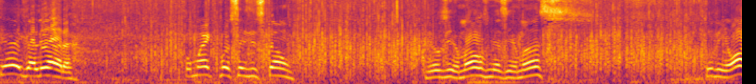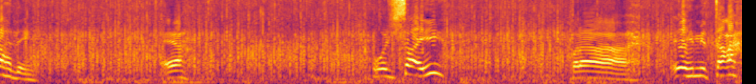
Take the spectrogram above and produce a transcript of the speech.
E aí galera, como é que vocês estão? Meus irmãos, minhas irmãs, tudo em ordem? É. Hoje saí para ermitar,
